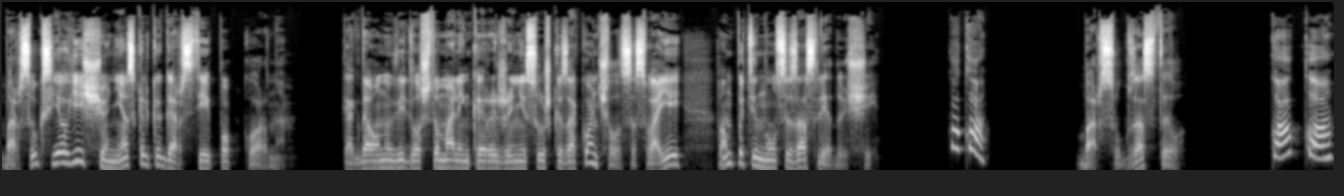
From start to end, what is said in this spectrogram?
Барсук съел еще несколько горстей попкорна. Когда он увидел, что маленькая рыжая несушка закончила со своей, он потянулся за следующей. «Ко-ко!» Барсук застыл. «Ко-ко!»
